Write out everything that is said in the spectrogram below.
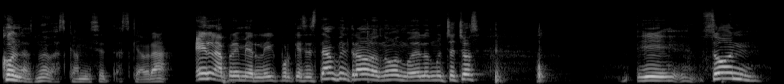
con las nuevas camisetas que habrá en la Premier League porque se están filtrando los nuevos modelos muchachos y son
